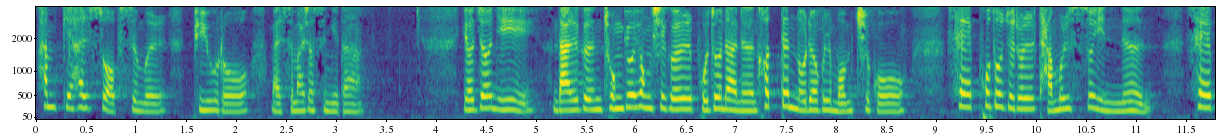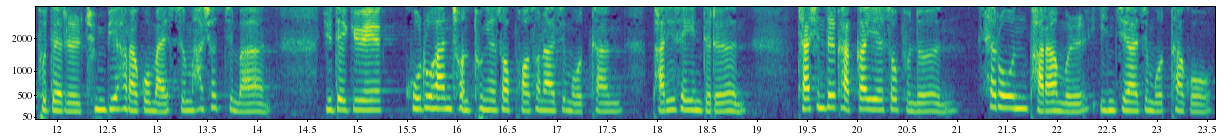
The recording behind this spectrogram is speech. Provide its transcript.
함께 할 수 없음을 비유로 말씀하셨습니다. 여전히 낡은 종교 형식을 보존하는 헛된 노력을 멈추고 새 포도주를 담을 수 있는 새 부대를 준비하라고 말씀하셨지만 유대교의 고루한 전통에서 벗어나지 못한 바리새인들은 자신들 가까이에서 부는 새로운 바람을 인지하지 못하고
